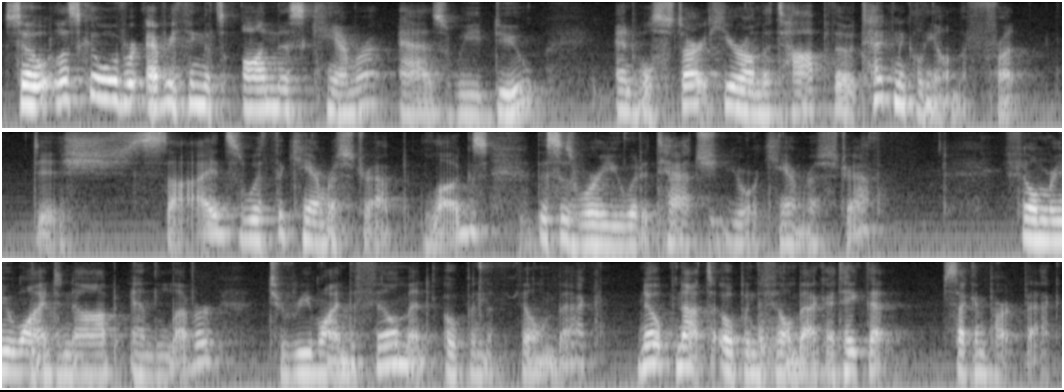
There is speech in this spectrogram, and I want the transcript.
So let's go over everything that's on this camera as we do. And we'll start here on the top, though technically on the front dish sides with the camera strap lugs. This is where you would attach your camera strap. Film rewind knob and lever to rewind the film and open the film back. Nope, not to open the film back. I take that second part back.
